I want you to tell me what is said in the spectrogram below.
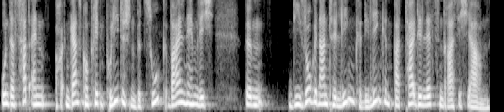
und das hat einen, auch einen ganz konkreten politischen Bezug, weil nämlich ähm, die sogenannte Linke, die linken Partei in den letzten 30 Jahren,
